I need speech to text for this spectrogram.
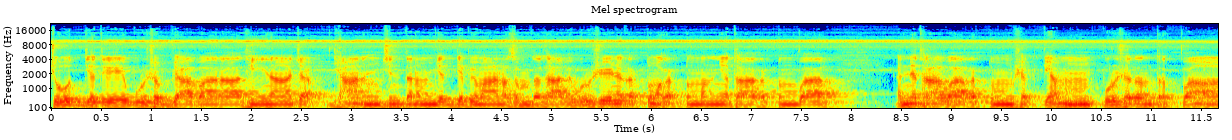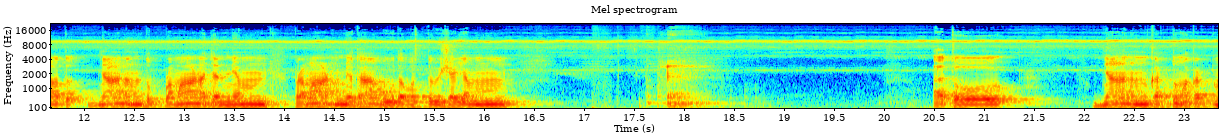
ಚೋದ್ಯತೆ ಪುರುಷವ್ಯಾಪಾರಾಧೀನಾ ಚ. ಧ್ಯಾನಂ ಚಿಂತನಂ ಯದ್ಯಪಿ ಮಾನಸಂ ತಥಾಪಿ ಪುರುಷೇಣ ಕರ್ತುಮಕರ್ತುಂ ಅನ್ಯಥಾ ಕರ್ತುಂ ವಾ. ಅನ್ಯಥಾ ವಾ ಕರ್ತುಂ ಶಕ್ಯಂ ಪುರುಷತಂತ್ರತ್ವಾತ್. ಜ್ಞಾನಂತು ಪ್ರಮಾಣಜನ್ಯಂ. ಪ್ರಮಾಣಂ ಯಥಾಭೂತವಸ್ತು ವಿಷಯಂ ಅತೋ ಜ್ಞಾನಂ ಕರ್ತು ಅಕರ್ತು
